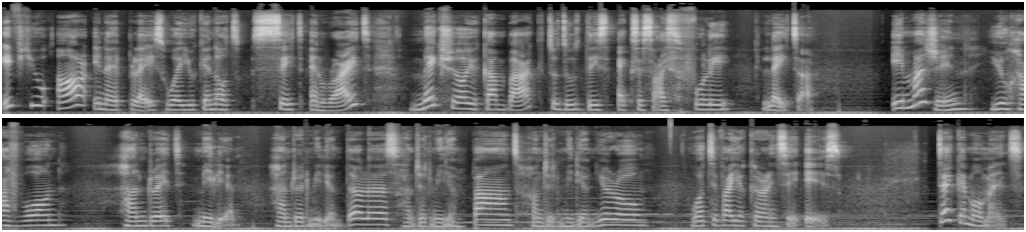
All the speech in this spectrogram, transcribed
If you are in a place where you cannot sit and write, make sure you come back to do this exercise fully later. Imagine you have won 100 million. 100 million dollars, 100 million pounds, 100 million euro, whatever your currency is. Take a moment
